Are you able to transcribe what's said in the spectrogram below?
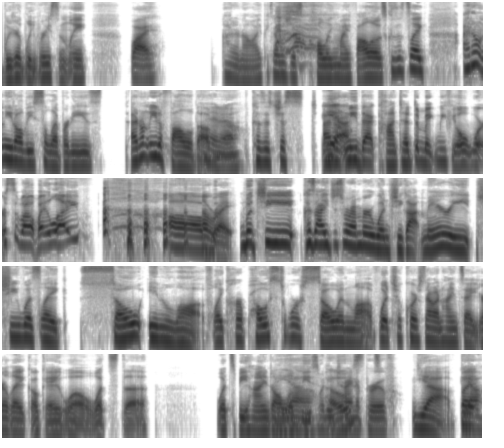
weirdly recently. Why? I don't know. I think I was just culling my follows because it's like, I don't need all these celebrities. I don't need to follow them I know. because it's just I Yeah. don't need that content to make me feel worse about my life. Um, All right. But she, because I just remember when she got married, she was like so in love. Like her posts were so in love. Which, of course, now in hindsight, you're like, okay, well, what's the what's behind all Yeah, of these What posts? are you trying to prove? Yeah, but Yeah.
